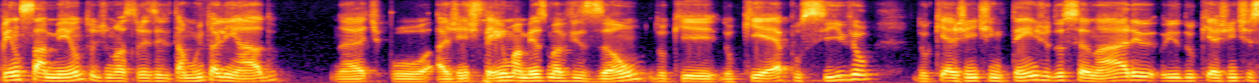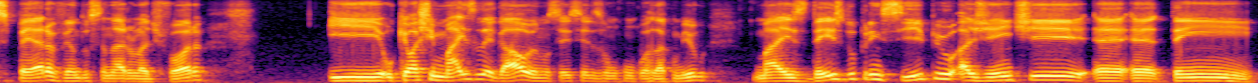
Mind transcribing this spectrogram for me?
pensamento de nós três ele tá muito alinhado, né? Tipo, a gente Sim. tem uma mesma visão do que, do que é possível, do que a gente entende do cenário e do que a gente espera vendo o cenário lá de fora. E o que eu achei mais legal, eu não sei se eles vão concordar comigo, mas desde o princípio a gente é, é, tem.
